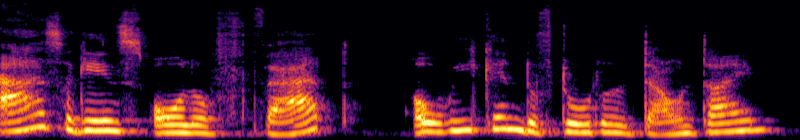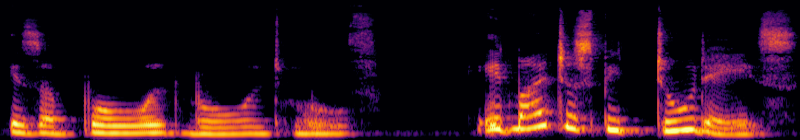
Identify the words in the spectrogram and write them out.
As against all of that, a weekend of total downtime is a bold, bold move. It might just be two days,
